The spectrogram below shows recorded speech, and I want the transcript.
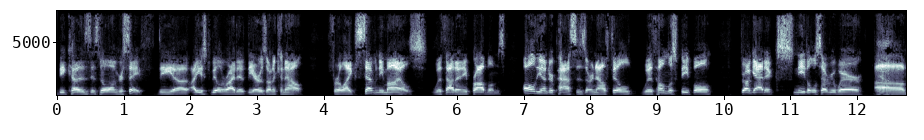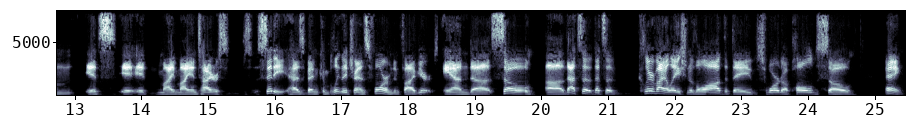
because it's no longer safe. The uh, I used to be able to ride at the Arizona Canal for like 70 miles without any problems all the underpasses are now filled with homeless people, drug addicts, needles everywhere. Yeah. Um, it's it, it my my entire s- city has been completely transformed in five years, and uh, so uh, that's a that's a clear violation of the law that they swore to uphold. So, hey,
